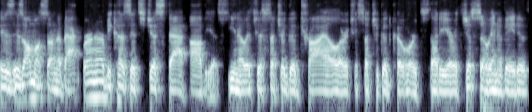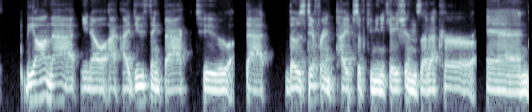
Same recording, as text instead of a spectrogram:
is is almost on the back burner because it's just that obvious. You know, it's just such a good trial, or it's just such a good cohort study, or it's just so innovative. Beyond that, you know, I, I do think back to that those different types of communications that occur and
